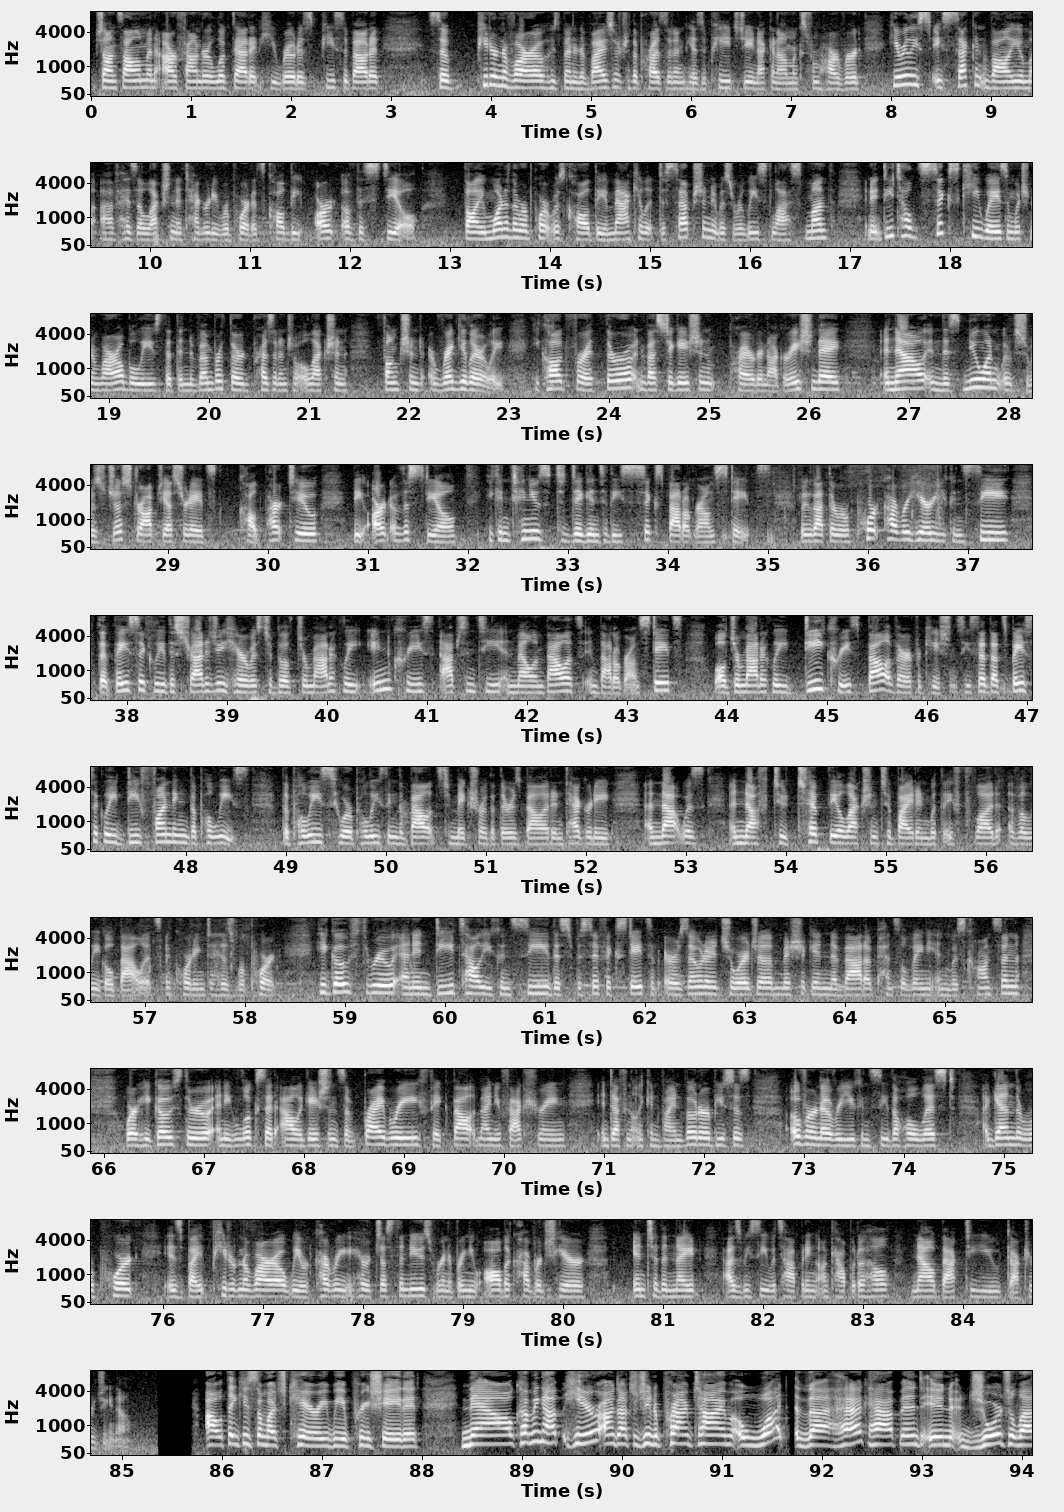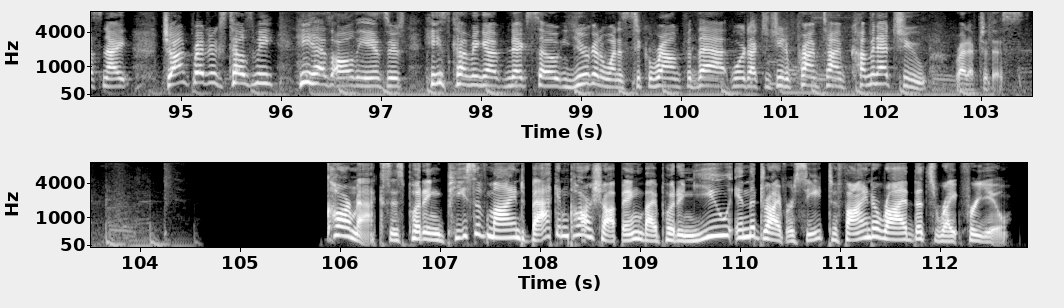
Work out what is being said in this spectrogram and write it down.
John Solomon, our founder, looked at it. He wrote his piece about it. So, Peter Navarro, who's been an advisor to the president, he has a PhD in economics from Harvard. He released a second volume of his election integrity report. It's called The Art of the Steal. Volume one of the report was called The Immaculate Deception. It was released last month, and it detailed six key ways in which Navarro believes that the November 3rd presidential election functioned irregularly. He called for a thorough investigation prior to Inauguration Day. And now, in this new one, which was just dropped yesterday, it's called Part Two The Art of the Steal. He continues to dig into these six battleground states. We've got the report cover here. You can see that basically the strategy here was to both dramatically increase absentee and mail in ballots in battleground states while dramatically decrease ballot verifications. He said that's basically defunding the police, the police who are policing the ballots to make sure that there is ballot integrity. And that was enough to tip the election to Biden with a flood of illegal ballots, according to his report. He goes through and in detail you can see the specific states of Arizona, Georgia, Michigan, Nevada, Pennsylvania, and Wisconsin, where he goes through and he looks at allegations of bribery, fake ballot manufacturing, indefinitely confined voter abuses. Over and over, you can see the whole list. Again, the report is by Peter Navarro. We were covering it here at Just the News. We're going to bring you all the coverage here into the night as we see what's happening on Capitol Hill. Now back to you, Dr. Gina. Oh, thank you so much, Carrie. We appreciate it. Now, coming up here on Dr. Gina Primetime, what the heck happened in Georgia last night? John Fredericks tells me he has all the answers. He's coming up next, so you're going to want to stick around for that. More Dr. Gina Primetime coming at you right after this. CarMax is putting peace of mind back in car shopping by putting you in the driver's seat to find a ride that's right for you.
